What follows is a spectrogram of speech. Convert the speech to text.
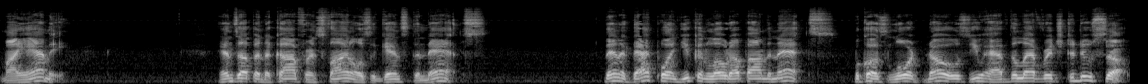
Miami ends up in the conference finals against the Nets, then at that point you can load up on the Nets because Lord knows you have the leverage to do so.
